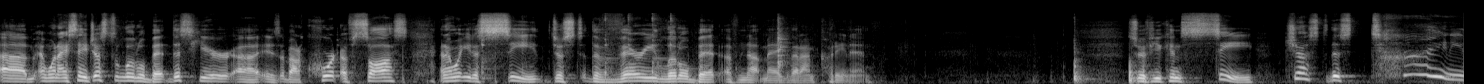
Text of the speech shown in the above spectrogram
Um, and when I say just a little bit, this here uh, is about a quart of sauce, and I want you to see just the very little bit of nutmeg that I'm putting in. So if you can see, just this tiny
